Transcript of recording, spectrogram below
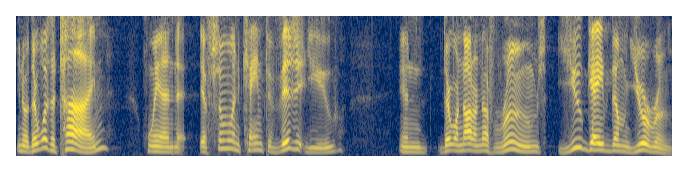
You know, there was a time when if someone came to visit you and there were not enough rooms, you gave them your room.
